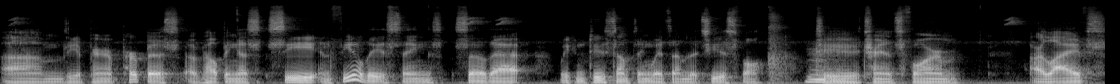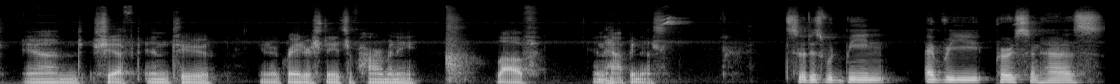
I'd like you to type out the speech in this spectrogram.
um, the apparent purpose of helping us see and feel these things so that we can do something with them that's useful to transform our lives and shift into you know greater states of harmony love and happiness So this would mean every person has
